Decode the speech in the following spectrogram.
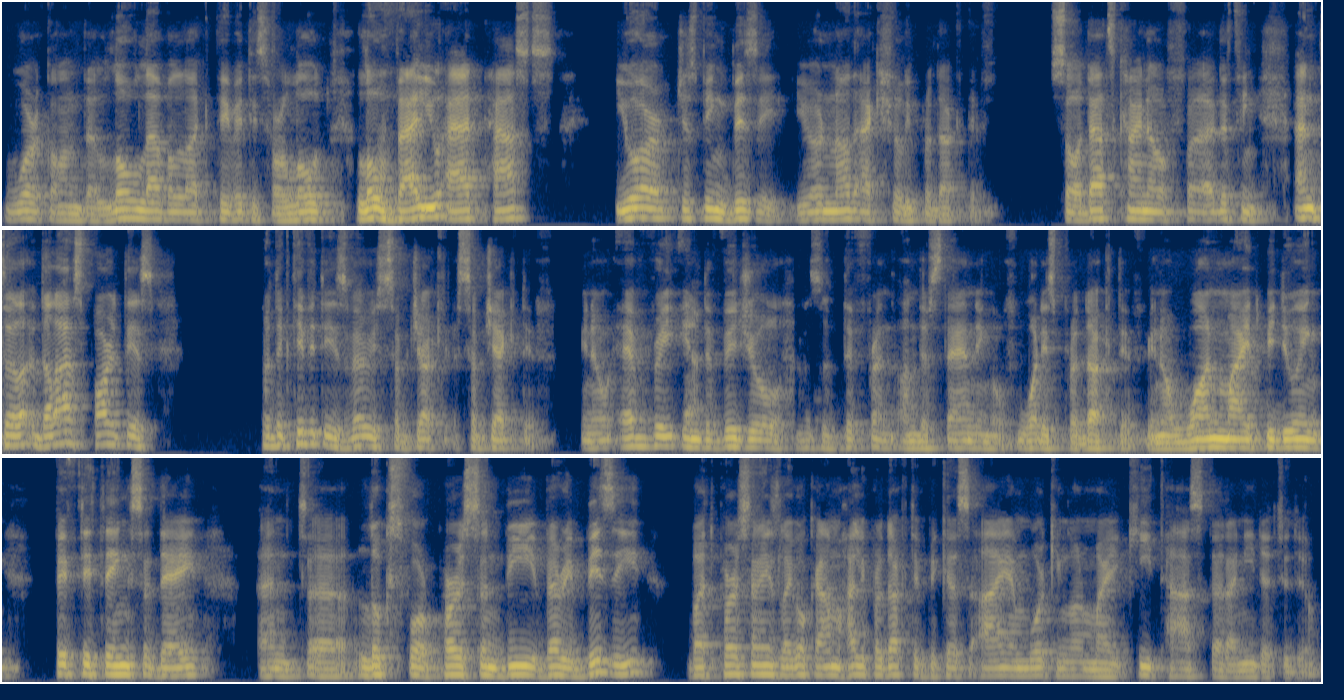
work on the low level activities or low low value add tasks, you are just being busy. You are not actually productive. So that's kind of uh, the thing. And uh, the last part is productivity is very subject subjective. You know, every individual has a different understanding of what is productive. You know, one might be doing 50 things a day and uh, looks for person B very busy, but personally is like okay i'm highly productive because i am working on my key task that i needed to do.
